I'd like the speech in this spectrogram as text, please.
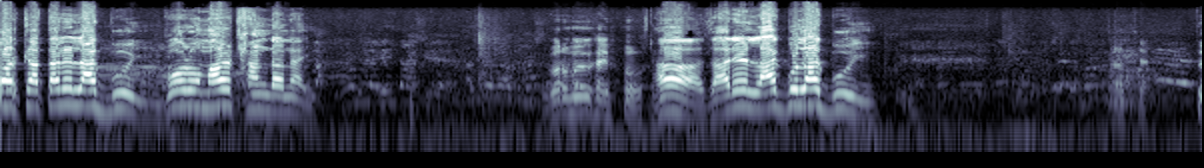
দরকার তাহলে লাগবই। গরম আর ঠান্ডা নাই। গরমেও খাইবো? হ্যাঁ যারে লাগবো লাগবই। আচ্ছা তো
